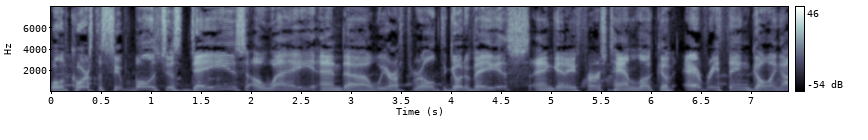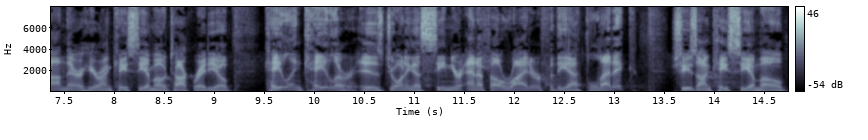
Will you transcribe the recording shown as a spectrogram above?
Well, of course, the Super Bowl is just days away, and uh, we are thrilled to go to Vegas and get a firsthand look of everything going on there here on KCMO Talk Radio. Kaylyn Kahler is joining us, senior NFL writer for The Athletic. She's on KCMO.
